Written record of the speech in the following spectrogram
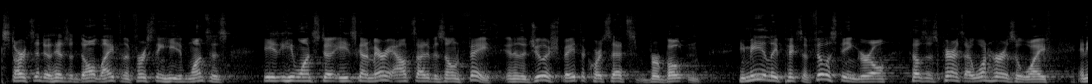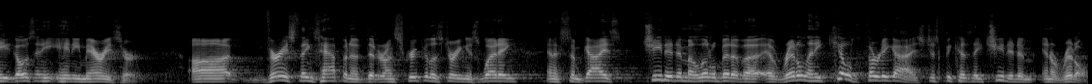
starts into his adult life, and the first thing he wants is he, he wants to, he's going to marry outside of his own faith. And in the Jewish faith, of course, that's verboten. He immediately picks a Philistine girl, tells his parents, I want her as a wife, and he goes and he, and he marries her. Uh, various things happen that are unscrupulous during his wedding, and some guys cheated him a little bit of a, a, riddle, and he killed 30 guys just because they cheated him in a riddle.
